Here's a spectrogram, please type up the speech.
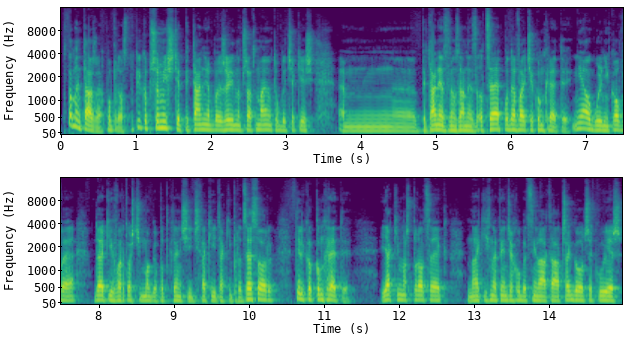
w komentarzach po prostu. Tylko przemyślcie pytania, bo jeżeli na przykład mają to być jakieś um, pytania związane z OC, podawajcie konkrety, nie ogólnikowe, do jakich wartości mogę podkręcić taki i taki procesor, tylko konkrety jaki masz procek, na jakich napięciach obecnie lata, czego oczekujesz,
